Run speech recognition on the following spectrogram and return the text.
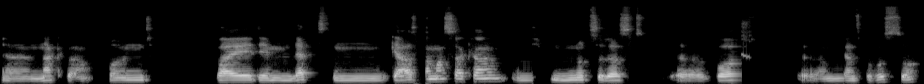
äh, Nakba. Und bei dem letzten Gaza-Massaker, und ich nutze das äh, Wort äh, ganz bewusst so,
